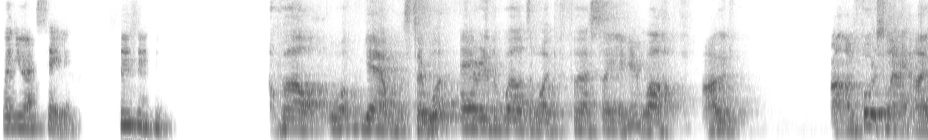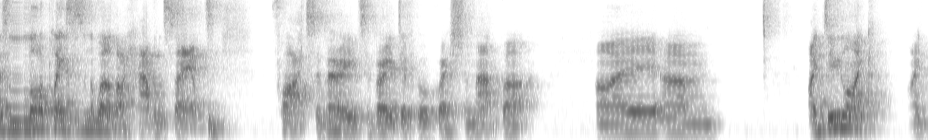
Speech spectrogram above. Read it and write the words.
when you are sailing. well, what, yeah. So, what area of the world do I prefer sailing in? Well, I would unfortunately, I, there's a lot of places in the world that I haven't sailed. Right, it's a very it's a very difficult question that, but I um, I do like I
